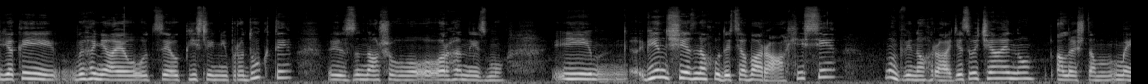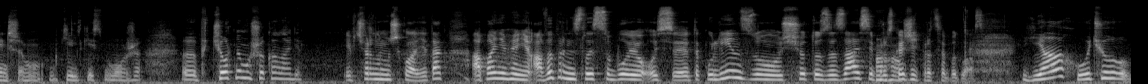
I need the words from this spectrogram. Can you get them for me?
який виганяє оці окислені продукти е, з нашого організму. І він ще знаходиться в арахісі, ну, в винограді, звичайно, але ж там менша кількість може, е, в чорному шоколаді. І в чорному шоколаді, так? А пані Євгенія, а ви принесли з собою ось е, таку лінзу, що то за засіб? Ага. Розкажіть про це, будь ласка. Я хочу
